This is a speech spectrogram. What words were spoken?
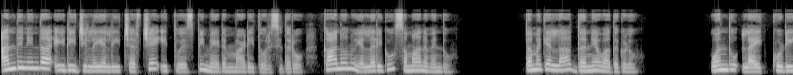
ಅಂದಿನಿಂದ ಇಡೀ ಜಿಲ್ಲೆಯಲ್ಲಿ ಚರ್ಚೆ ಇತ್ತು ಎಸ್ಪಿ ಮೇಡಂ ಮಾಡಿ ತೋರಿಸಿದರು. ಕಾನೂನು ಎಲ್ಲರಿಗೂ ಸಮಾನವೆಂದು. ತಮಗೆಲ್ಲ ಧನ್ಯವಾದಗಳು. ಒಂದು ಲೈಕ್ ಕೊಡಿ.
